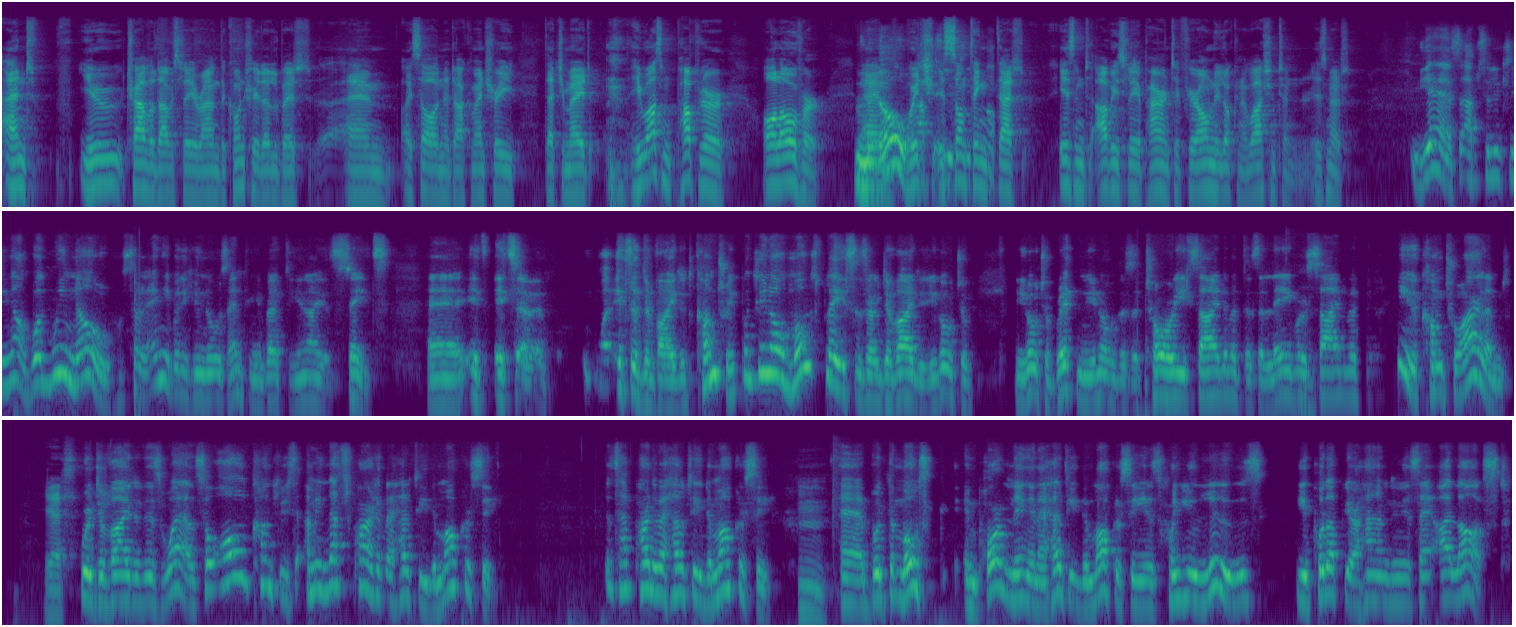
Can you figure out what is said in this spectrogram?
And you travelled obviously around the country a little bit. Um, I saw in a documentary that you made, he wasn't popular all over. Um, no, which is something not. that isn't obviously apparent if you're only looking at Washington, isn't it? Yes, absolutely not. Well, we know, so anybody who knows anything about the United States, uh, it, it's a well, it's a divided country. But you know, most places are divided. You go to you go to Britain, you know, there's a Tory side of it, there's a Labour mm. side of it. You come to Ireland, yes, we're divided as well. So all countries, I mean, that's part of a healthy democracy. It's a part of a healthy democracy. Mm. Uh, but the most important thing in a healthy democracy is when you lose, you put up your hand and you say, I lost.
